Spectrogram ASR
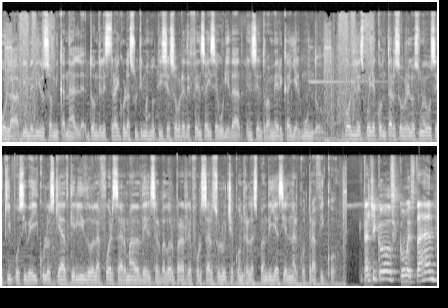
Hola, bienvenidos a mi canal, donde les traigo las últimas noticias sobre defensa y seguridad en Centroamérica y el mundo. Hoy les voy a contar sobre los nuevos equipos y vehículos que ha adquirido la Fuerza Armada de El Salvador para reforzar su lucha contra las pandillas y el narcotráfico. ¿Qué tal chicos? ¿Cómo están?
